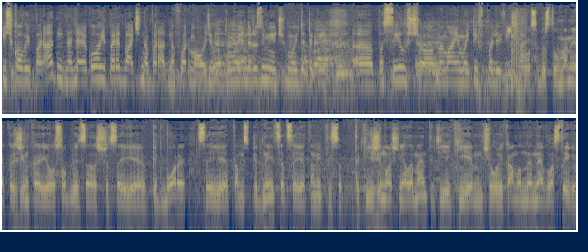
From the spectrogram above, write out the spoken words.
військовий парад, для якого і передбачена парадна форма одягу. Тому я не розумію, чому йде такий е, посил, що ми маємо йти в польові. Особисто в мене якось жінка і особлюється, що це є підбори, це є там спідниця, це є там якісь от такі жіночні елементи, ті, які чоловікам вони не властиві.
